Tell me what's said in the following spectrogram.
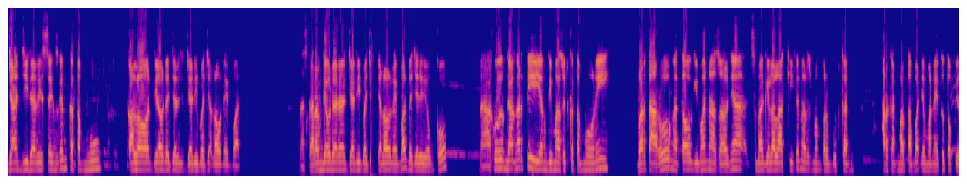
janji dari Seng kan ketemu kalau dia udah jadi, jadi bajak laut hebat. Nah sekarang dia udah jadi bajak laut hebat, udah jadi Yonko. Nah aku nggak ngerti yang dimaksud ketemu nih bertarung atau gimana. Soalnya sebagai lelaki kan harus memperebutkan harkat martabat yang mana itu topi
